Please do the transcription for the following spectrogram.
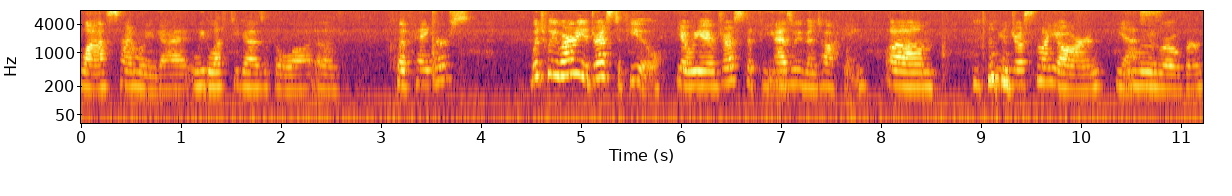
last time we got we left you guys with a lot of cliffhangers. Which we've already addressed a few Yeah, we addressed a few. as we've been talking. um, we addressed my yarn, Yes. Moon Rover.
